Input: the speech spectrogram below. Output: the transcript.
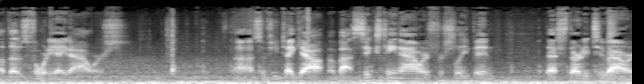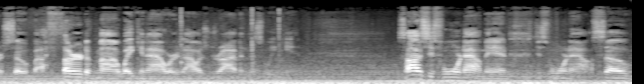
of those 48 hours. Uh, so if you take out about 16 hours for sleeping, that's 32 hours. So about a third of my waking hours, I was driving this weekend. So I was just worn out, man. Just worn out. So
